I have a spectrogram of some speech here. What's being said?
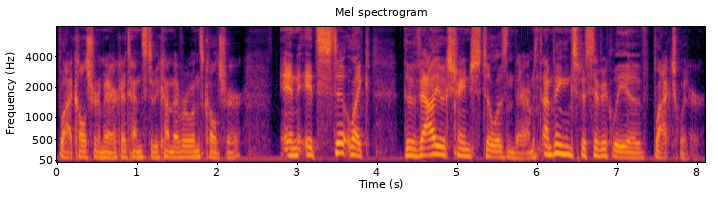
black culture in America tends to become everyone's culture. And it's still like the value exchange still isn't there. I'm, I'm thinking specifically of black Twitter,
